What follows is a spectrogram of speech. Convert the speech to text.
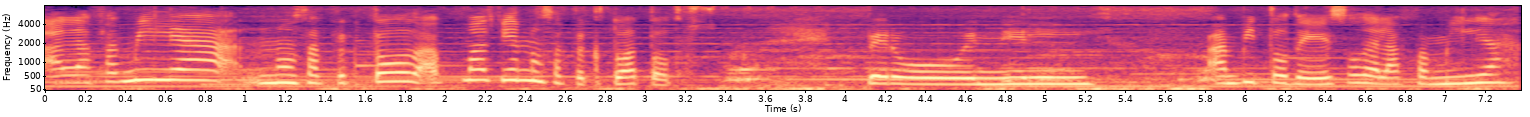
a la familia nos afectó, más bien nos afectó a todos. Pero en el ámbito de eso, de la familia,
